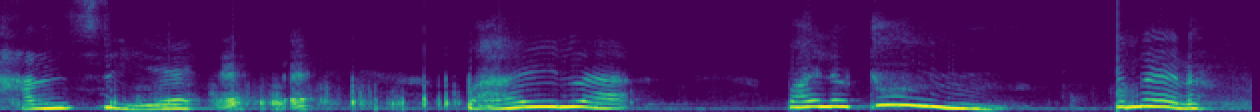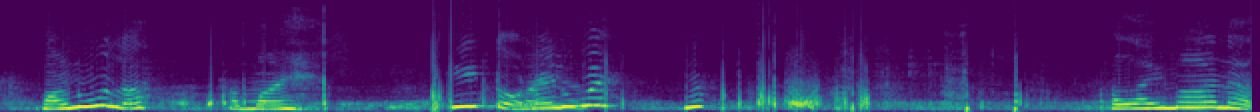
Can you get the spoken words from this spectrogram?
ทันเสิไปละไปแล้วจู้แน่นะฝั่งนู้นเหรอทำไม พี่โตะนายรู้ไหมอะไรมาน่ะ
